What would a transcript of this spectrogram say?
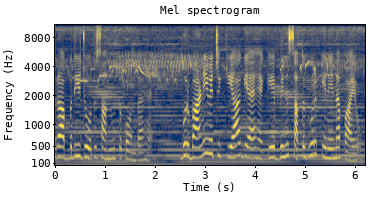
ਰੱਬ ਦੀ ਜੋਤ ਸਾਨੂੰ ਤਕਾਉਂਦਾ ਹੈ। ਗੁਰਬਾਣੀ ਵਿੱਚ ਕਿਹਾ ਗਿਆ ਹੈ ਕਿ ਬਿਨ ਸਤਗੁਰ ਕਿਨੇ ਨਾ ਪਾਇਓ।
